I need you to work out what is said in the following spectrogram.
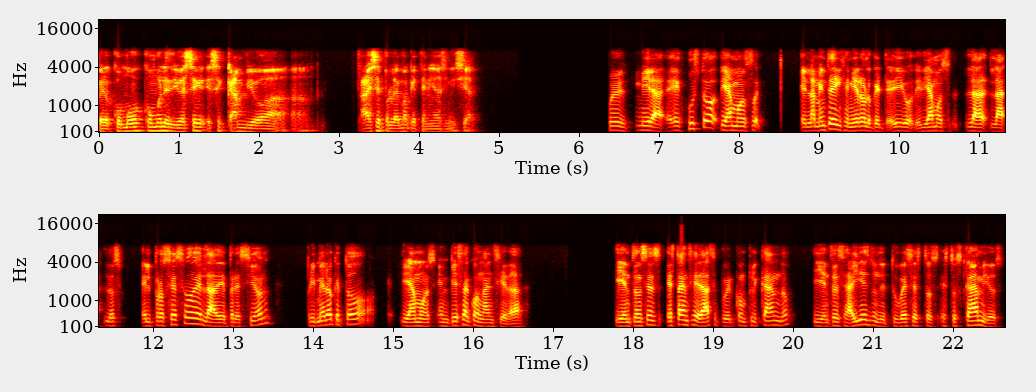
pero ¿cómo, cómo le dio ese, ese cambio a, a, a ese problema que tenías inicial? Pues mira, eh, justo, digamos, en la mente de ingeniero lo que te digo, digamos, la, la, los, el proceso de la depresión, primero que todo, digamos, empieza con ansiedad. Y entonces esta ansiedad se puede ir complicando y entonces ahí es donde tú ves estos, estos cambios.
